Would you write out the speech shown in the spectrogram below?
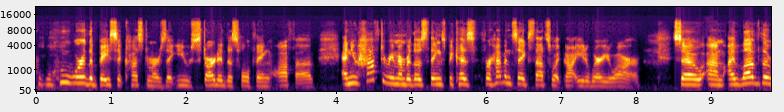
Who, who were the basic customers that you started this whole thing off of? and you have to remember those things because for heaven's sakes that's what got you to where you are so um, i love the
